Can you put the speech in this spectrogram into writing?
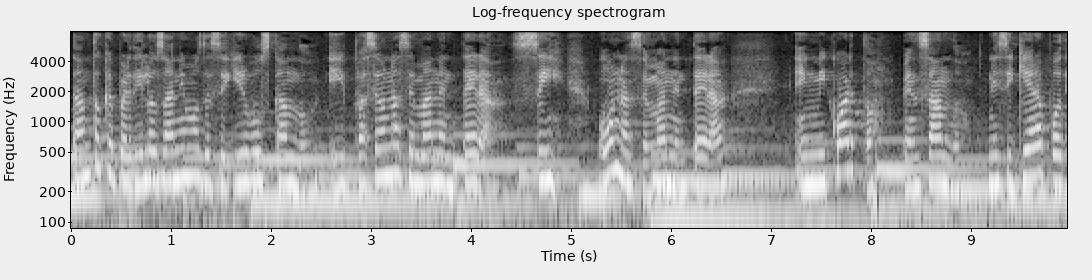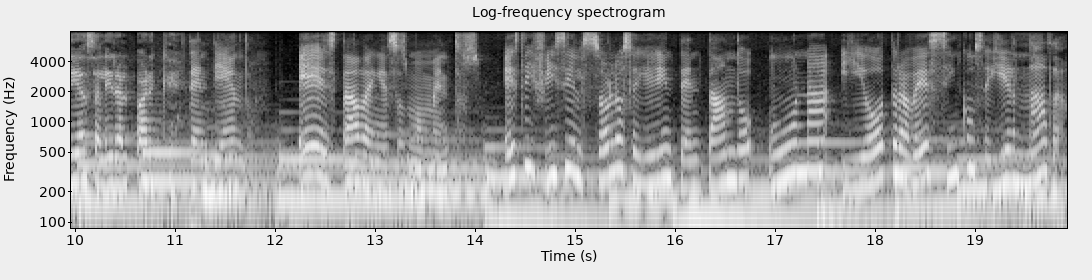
tanto que perdí los ánimos de seguir buscando y pasé una semana entera, sí, una semana entera, en mi cuarto, pensando. Ni siquiera podía salir al parque. Te entiendo. He estado en esos momentos. Es difícil solo seguir intentando una y otra vez sin conseguir nada.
